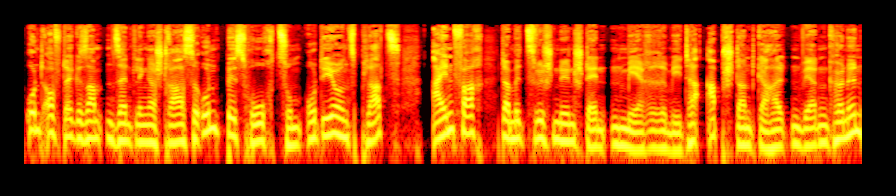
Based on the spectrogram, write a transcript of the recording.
und auf der gesamten Sendlinger Straße und bis hoch zum Odeonsplatz, einfach damit zwischen den Ständen mehrere Meter Abstand gehalten werden können,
